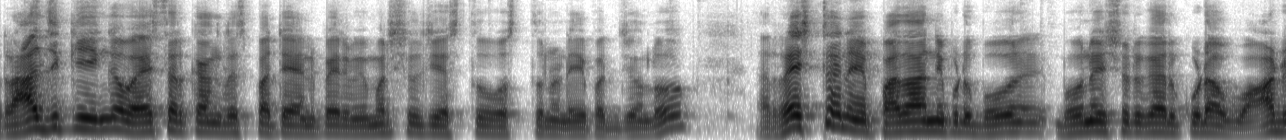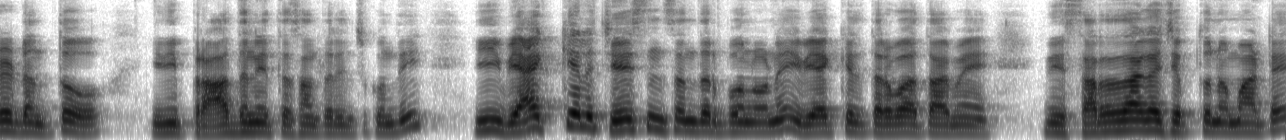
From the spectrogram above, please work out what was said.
రాజకీయంగా వైఎస్ఆర్ కాంగ్రెస్ పార్టీ ఆయన పైన విమర్శలు చేస్తూ వస్తున్న నేపథ్యంలో రెస్ట్ అనే పదాన్ని ఇప్పుడు భువనే భువనేశ్వర్ గారు కూడా వాడడంతో ఇది ప్రాధాన్యత సంతరించుకుంది. ఈ వ్యాఖ్యలు చేసిన సందర్భంలోనే ఈ వ్యాఖ్యల తర్వాత ఆమె ఇది సరదాగా చెప్తున్న మాటే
